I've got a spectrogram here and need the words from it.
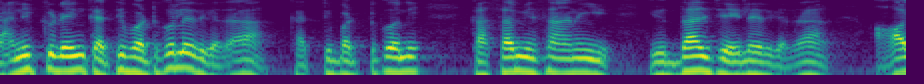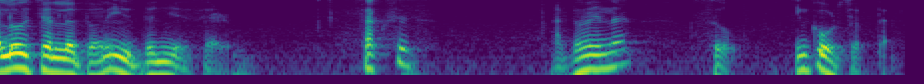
చాణక్యుడు ఏం కత్తి పట్టుకోలేదు కదా. కత్తి పట్టుకొని కసమిసా అని యుద్ధాలు చేయలేదు కదా. ఆలోచనలతోని యుద్ధం చేశాడు. సక్సెస్. అర్థమైందా? సో ఇంకొకటి చెప్తాను.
